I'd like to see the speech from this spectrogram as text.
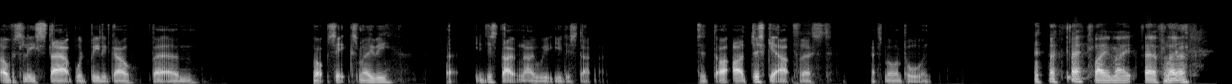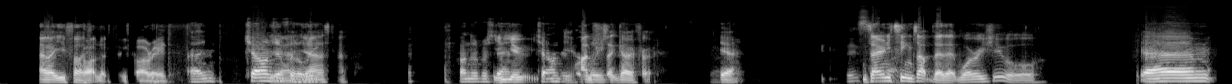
obviously stay up would be the goal. But um, top six maybe. But you just don't know. You just don't know. Just, I, I'll just get up first. That's more important. Fair play, mate. Fair play. Uh, How about you, Fudge? can't look too far ahead. Um, challenging Yeah, for the yeah, league, that's- hundred you, percent. you, you for 100% league. go for it. Yeah. It's Is there any teams up there that worries you, or Um,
